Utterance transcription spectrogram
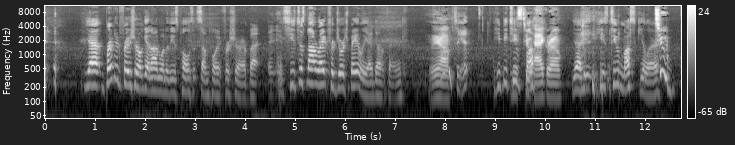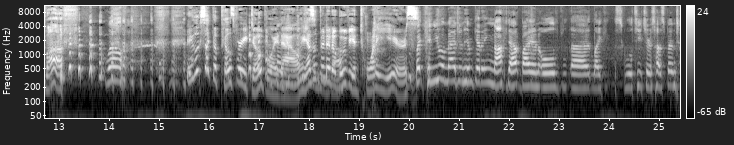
yeah, Brendan Fraser will get on one of these polls at some point for sure, but it's, he's just not right for George Bailey. I don't think Yeah, I Yeah, can see it. He'd be too he's too buff. aggro, yeah, he, he's too muscular. too buff. well, he looks like the Pillsbury Doughboy He now. used He hasn't be been in a movie in 20 years. but can you imagine him getting knocked out by an old uh, like school teacher's husband?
